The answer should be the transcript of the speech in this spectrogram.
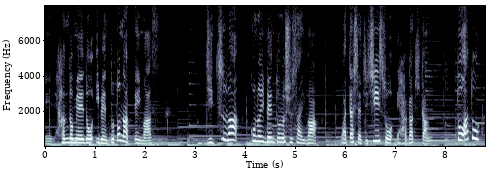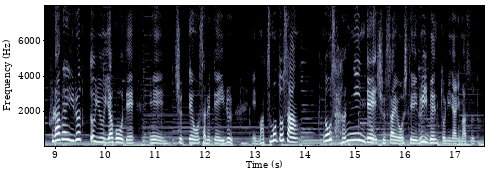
えーハンドメイドイベントとなっています実はこのイベントの主催は私たちシーソー絵はがき館とあとフラベイルという屋号で、えー出店をされている、えー松本さんの3人で主催をしているイベントになります。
